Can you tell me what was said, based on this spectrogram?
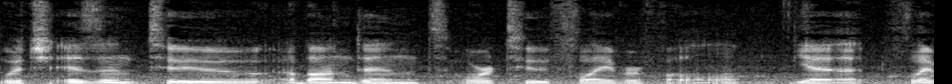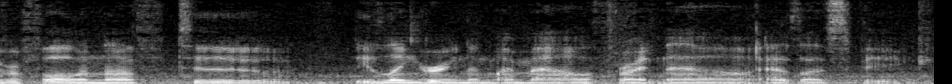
which isn't too abundant or too flavorful, yet flavorful enough to be lingering in my mouth right now as I speak.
